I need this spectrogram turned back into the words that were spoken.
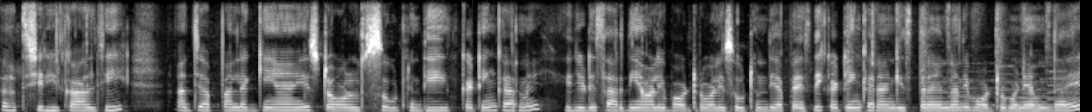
ਸਤਿ ਸ਼੍ਰੀ ਅਕਾਲ ਜੀ। ਅੱਜ ਆਪਾਂ ਲੱਗੇ ਹਾਂ ਇਹ ਸਟੋਲ ਸੂਟ ਦੀ ਕਟਿੰਗ ਕਰਨ। ਇਹ ਜਿਹੜੇ ਸਰਦੀਆਂ ਵਾਲੇ ਬਾਰਡਰ ਵਾਲੇ ਸੂਟ ਹੁੰਦੇ, ਆਪਾਂ ਇਸ ਦੀ ਕਟਿੰਗ ਕਰਾਂਗੇ। ਇਸ ਤਰ੍ਹਾਂ ਇਹਨਾਂ ਦੇ ਬਾਰਡਰ ਬਣਿਆ ਹੁੰਦਾ ਹੈ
